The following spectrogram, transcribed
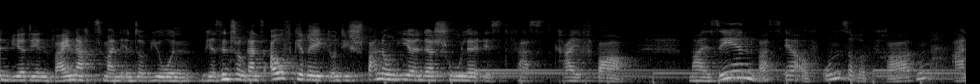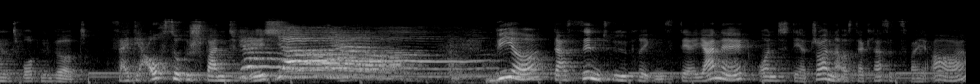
Können wir den Weihnachtsmann interviewen. Wir sind schon ganz aufgeregt und die Spannung hier in der Schule ist fast greifbar. Mal sehen, was er auf unsere Fragen antworten wird. Seid ihr auch so gespannt wie ich? Ja! Wir, das sind übrigens der Janek und der John aus der Klasse 2a,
